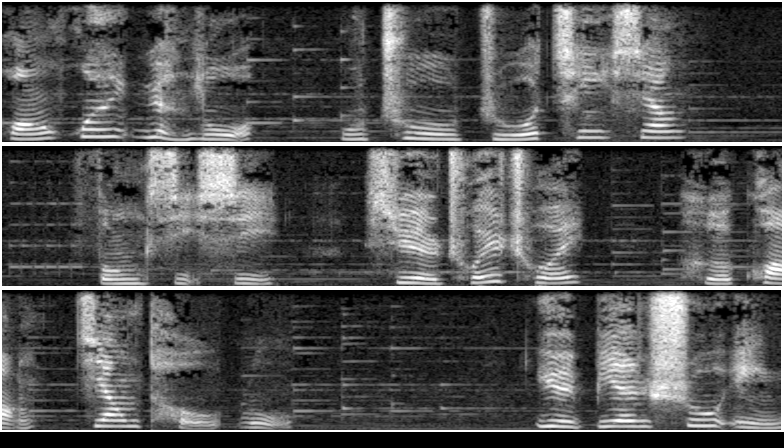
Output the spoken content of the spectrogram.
黄昏院落，无处着清香。风细细，雪垂垂，何况江头路？月边疏影，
